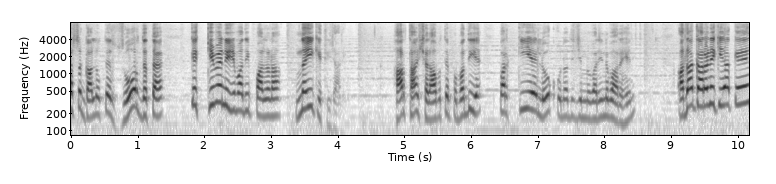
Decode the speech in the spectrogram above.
ਇਸ ਗੱਲ ਉੱਤੇ ਜ਼ੋਰ ਦਿੱਤਾ ਕਿ ਕਿਵੇਂ ਨਿਯਮਾਂ ਦੀ ਪਾਲਣਾ ਨਹੀਂ ਕੀਤੀ ਜਾ ਰਹੀ। ਹਰ ਥਾਂ ਸ਼ਰਾਬ ਉੱਤੇ ਪਾਬੰਦੀ ਹੈ, ਪਰ ਕੀ ਇਹ ਲੋਕ ਉਹਨਾਂ ਦੀ ਜ਼ਿੰਮੇਵਾਰੀ ਨਿਭਾ ਰਹੇ ਨੇ? ਅਦਾਕਾਰਾਂ ਨੇ ਕਿਹਾ ਕਿ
